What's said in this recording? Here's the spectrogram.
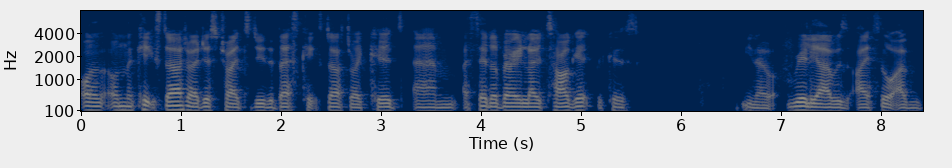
on on the kickstarter i just tried to do the best kickstarter i could um i set a very low target because you know really i was i thought i'm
